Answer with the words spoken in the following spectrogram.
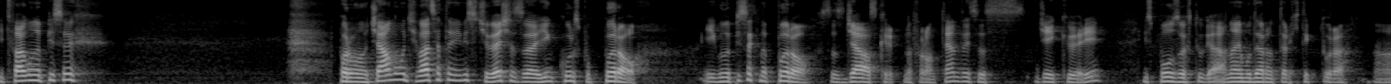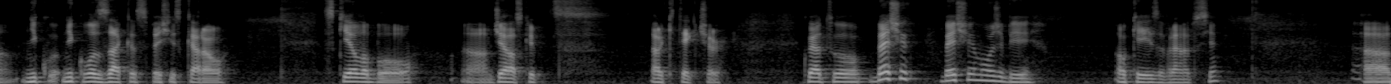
И това го написах първоначално мотивацията ми мисля, че беше за един курс по Perl. И го написах на Perl с JavaScript на фронтенда и с jQuery. Използвах тогава най-модерната архитектура. Никола, Никола Закъс беше изкарал Scalable JavaScript Architecture, която беше, беше може би окей okay за времето си. А,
